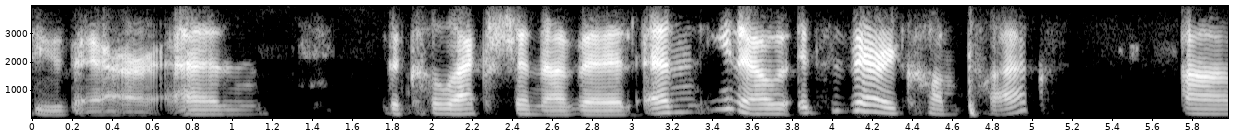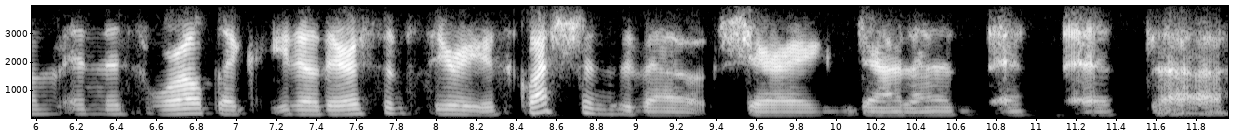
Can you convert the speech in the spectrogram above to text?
you there and the collection of it. And, you know, it's very complex um, in this world. Like, you know, there are some serious questions about sharing data and, and, and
